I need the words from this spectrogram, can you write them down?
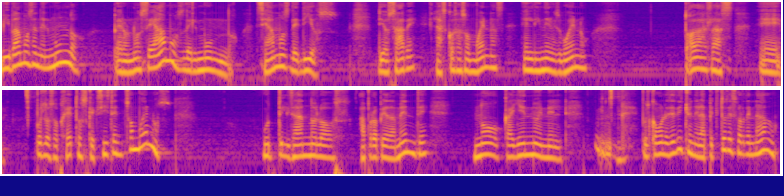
vivamos en el mundo, pero no seamos del mundo, seamos de Dios. Dios sabe, las cosas son buenas, el dinero es bueno, todas las eh, pues los objetos que existen son buenos. Utilizándolos apropiadamente, no cayendo en el, pues como les he dicho, en el apetito desordenado,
